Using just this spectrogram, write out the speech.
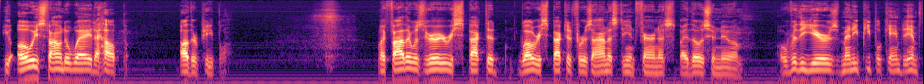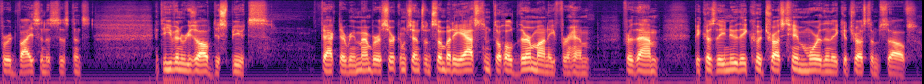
He always found a way to help other people. My father was very respected, well respected for his honesty and fairness by those who knew him. Over the years, many people came to him for advice and assistance and to even resolve disputes. In fact, I remember a circumstance when somebody asked him to hold their money for him, for them, because they knew they could trust him more than they could trust themselves.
